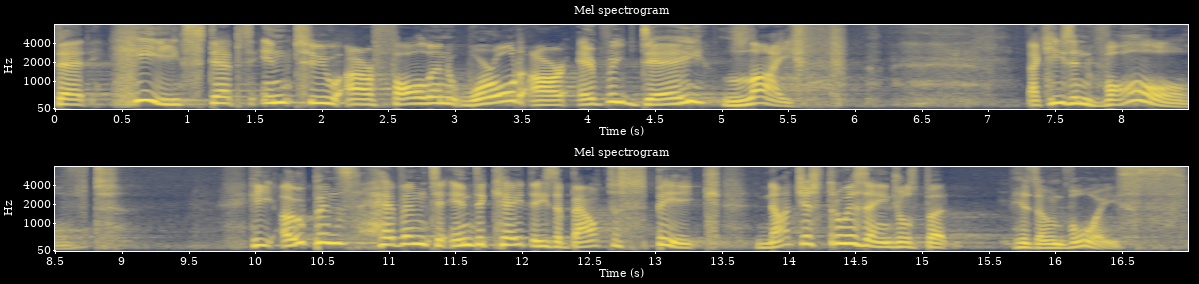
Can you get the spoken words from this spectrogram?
that He steps into our fallen world, our everyday life. Like He's involved. He opens heaven to indicate that he's about to speak, not just through his angels, but his own voice.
